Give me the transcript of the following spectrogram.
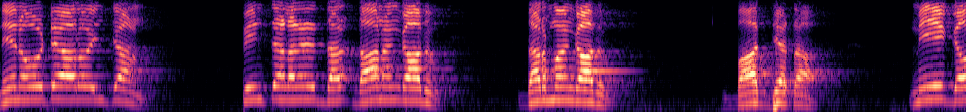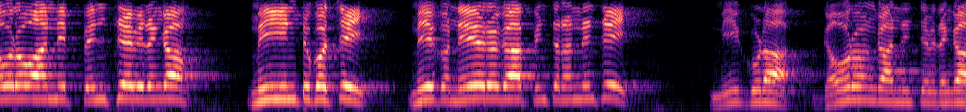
నేను ఒకటే ఆలోచించాను. పింఛన్ అనేది ద- దానం కాదు ధర్మం కాదు బాధ్యత. మీ గౌరవాన్ని పెంచే విధంగా మీ ఇంటికొచ్చి మీకు నేరుగా పింఛన్ అందించి మీకు కూడా గౌరవంగా అందించే విధంగా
